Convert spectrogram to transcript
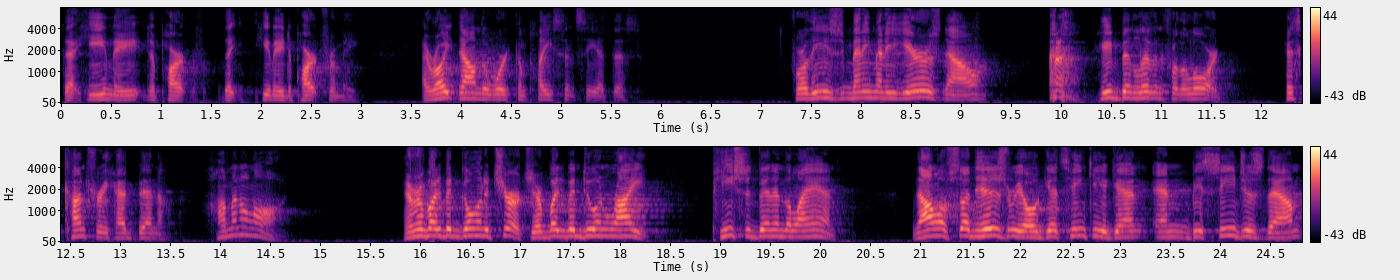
that he may depart that he may depart from me. I write down the word complacency at this. For these many, many years now, he'd been living for the Lord. His country had been humming along. Everybody been going to church. Everybody been doing right. Peace had been in the land. Now all of a sudden Israel gets hinky again and besieges them.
